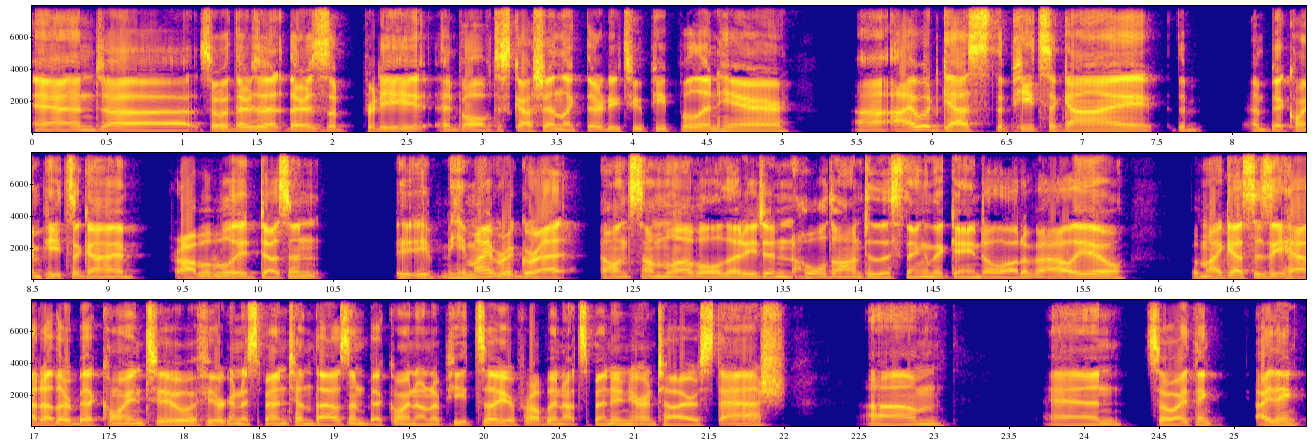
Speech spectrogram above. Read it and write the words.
and uh, so there's a there's a pretty involved discussion, like 32 people in here. Uh, I would guess the pizza guy, the Bitcoin pizza guy, probably doesn't. He, might regret on some level that he didn't hold on to this thing that gained a lot of value. But my guess is he had other Bitcoin too. If you're going to spend 10,000 Bitcoin on a pizza, you're probably not spending your entire stash. Um, and so I think I think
